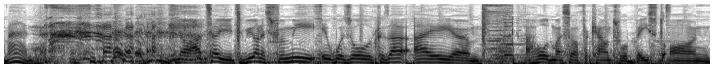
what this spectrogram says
man. no, I'll tell you. To be honest, for me, it was all because I I, um, I hold myself accountable based on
